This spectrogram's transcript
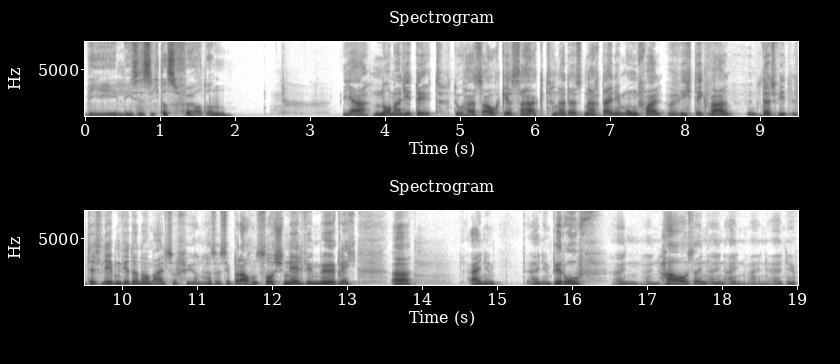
Wie ließe sich das fördern? Ja, Normalität. Du hast auch gesagt, ne, dass nach deinem Unfall wichtig war, das, das Leben wieder normal zu führen. Also sie brauchen so schnell wie möglich äh, einen, einen Beruf, ein, ein Haus, ein, ein, ein, eine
